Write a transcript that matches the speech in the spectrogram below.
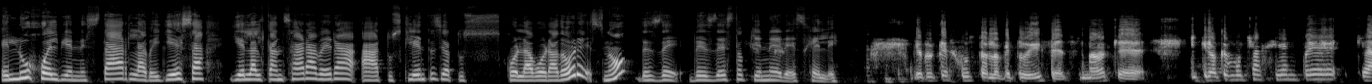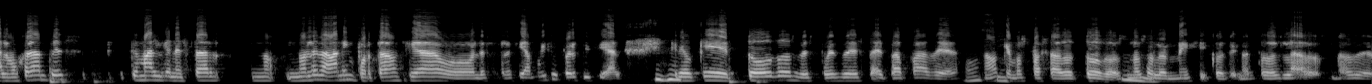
el lujo, el bienestar, la belleza y el alcanzar a ver a, tus clientes y a tus colaboradores, ¿no? Desde, desde esto, ¿quién eres, Gele? Yo creo que es justo lo que tú dices, ¿no? Que, y creo que mucha gente que a lo mejor antes tema del bienestar no, no le daban importancia o les parecía muy superficial. Creo que todos después de esta etapa de, oh, ¿no? que hemos pasado todos, no solo en México, sino en todos lados, ¿no? de,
